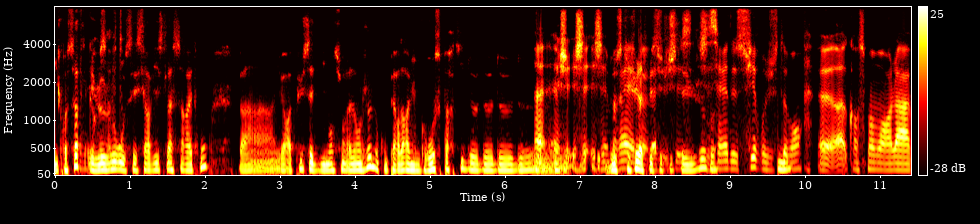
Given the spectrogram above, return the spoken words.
Microsoft. Et le jour où ces services-là s'arrêteront, ben il y aura plus cette dimension-là dans le jeu, donc on perdra une grosse partie de de de, de, Ah, de ce qui fait la euh, spécificité du jeu. j'essaierai de suivre justement euh, quand ce moment-là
